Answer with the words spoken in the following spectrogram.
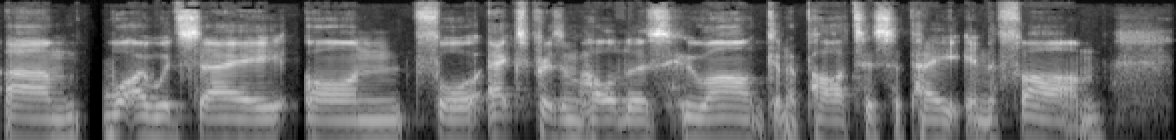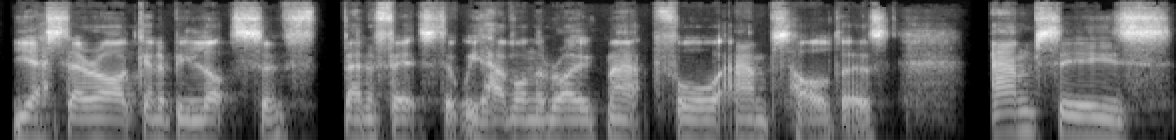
Um, what I would say on for X Prism holders who aren't going to participate in the farm, yes, there are going to be lots of benefits that we have on the roadmap for AMPS holders. AMPS is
